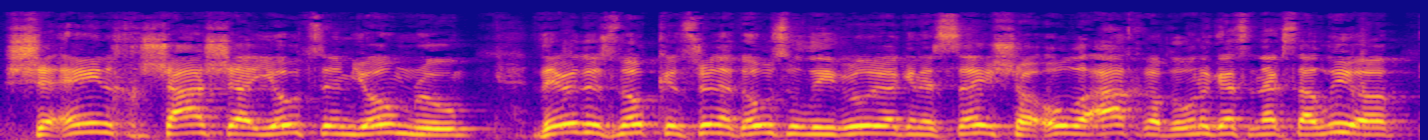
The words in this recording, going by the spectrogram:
She'ein chshasha yotzim yomru. There, there's no concern that those who leave early are going to say sha'ola achav, the one who gets the next aliyah.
